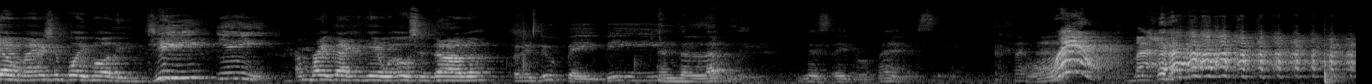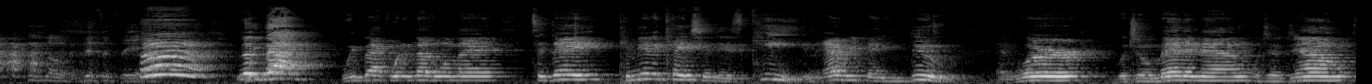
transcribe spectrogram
yo, man, it's your boy Molly G. Yee. I'm right back again with Ocean Dollar What it do, baby? and the lovely Miss April Fantasy. no, this is it. Look back. We back with another one, man. Today, communication is key in everything you do. At work, with your men and them, with your Jones,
